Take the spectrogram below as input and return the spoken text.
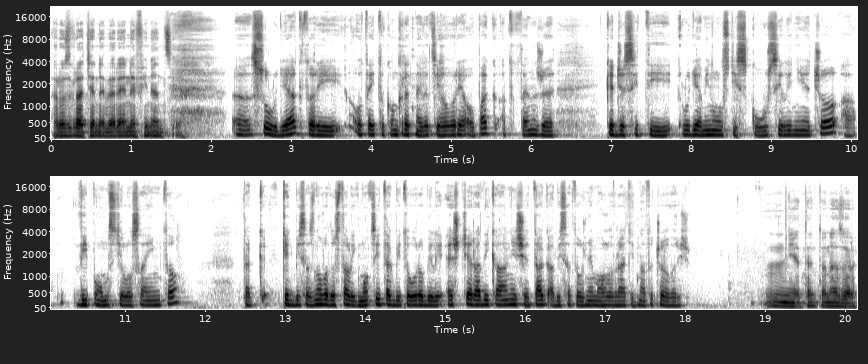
rozvratené verejné financie. E, sú ľudia, ktorí o tejto konkrétnej veci hovoria opak a to ten, že keďže si tí ľudia v minulosti skúsili niečo a vypomstilo sa im to, tak keď by sa znova dostali k moci, tak by to urobili ešte radikálnejšie tak, aby sa to už nemohlo vrátiť na to, čo hovoríš. Nie, tento názor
